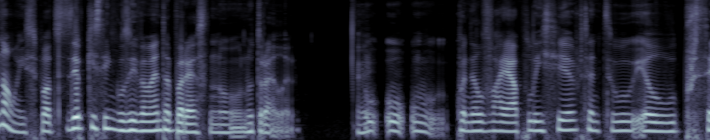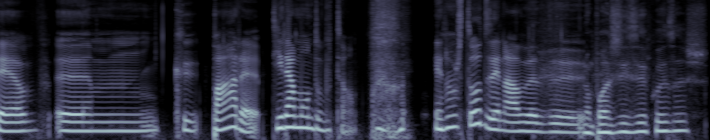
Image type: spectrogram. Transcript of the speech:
Não, isso pode-se dizer porque isso inclusivamente aparece no, no trailer. É? O- o- o- quando ele vai à polícia, portanto, ele percebe hum, que para, tira a mão do botão. Eu não estou a dizer nada de. Não podes dizer coisas.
